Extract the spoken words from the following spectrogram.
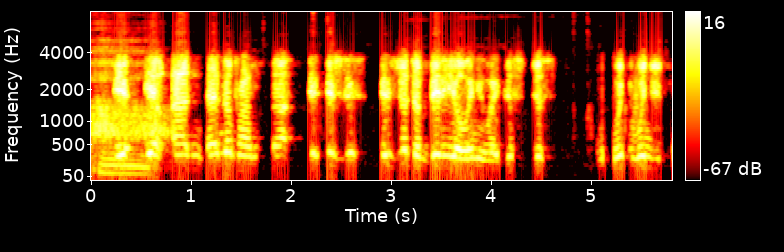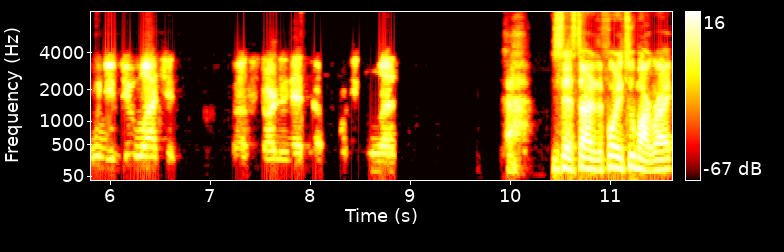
Uh, Yeah, yeah, uh, uh, no problem. Uh, it, it's just it's just a video anyway. Just just when, when you when you do watch it, uh, starting at uh, 41, you said it started at 42 mark, right?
